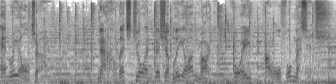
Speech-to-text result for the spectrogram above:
and Rialto. Now, let's join Bishop Leon Martin for a powerful message.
